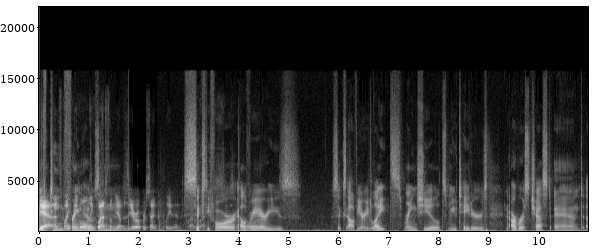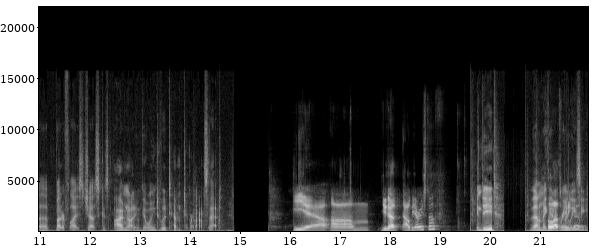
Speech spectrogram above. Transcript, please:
Yeah, 15 that's like frame the only quest that we have zero percent complete in. by the way. 64 alvearies, 6 alveary lights, rain shields, mutators, an arborist chest, and a butterfly's chest, because I'm not even going to attempt to pronounce that. Yeah. Um. You got alveary stuff? Indeed. That'll make Well, that real easy.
